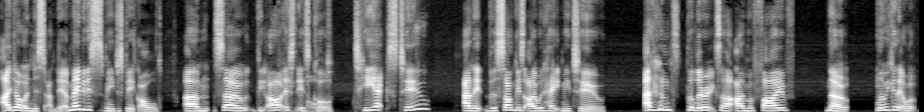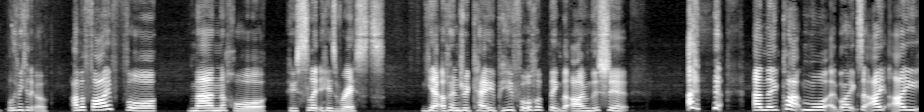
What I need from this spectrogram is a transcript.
I- don't understand it. And maybe this is me just being old. Um, so the artist is old. called TX2, and it the song is "I Would Hate Me Too," and the lyrics are "I'm a five, no, let me get it up. Let me get it up. I'm a five four man whore who slit his wrists. Yet a hundred k people think that I'm the shit, and they clap more. Like so, I I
